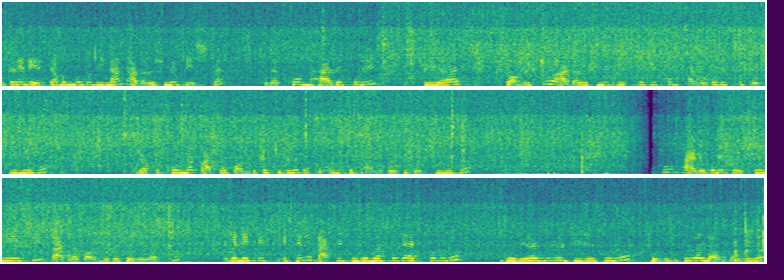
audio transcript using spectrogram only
এখানে দেড় চামচ মতো দিলাম আদা, রসুনের পেস্টটা। এবার খুব ভালো করে পেঁয়াজ, টমেটো, আদা, রসুনের পেস্টটাকে খুব ভালো করে একটু কষিয়ে নেব। যতক্ষণ না কাঁচা গন্ধটা চলে যায় ততক্ষণ খুব ভালো করে একটু কষিয়ে নেব। খুব ভালো করে কষিয়ে নিয়েছি, কাঁচা গন্ধটা চলে গেছে। এবার এখানে বাকি গুঁড়ো মশলাটা অ্যাড করব। ধনিয়া গুঁড়ো, জিরে গুঁড়ো, হলুদ গুঁড়ো, লঙ্কা গুঁড়ো।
